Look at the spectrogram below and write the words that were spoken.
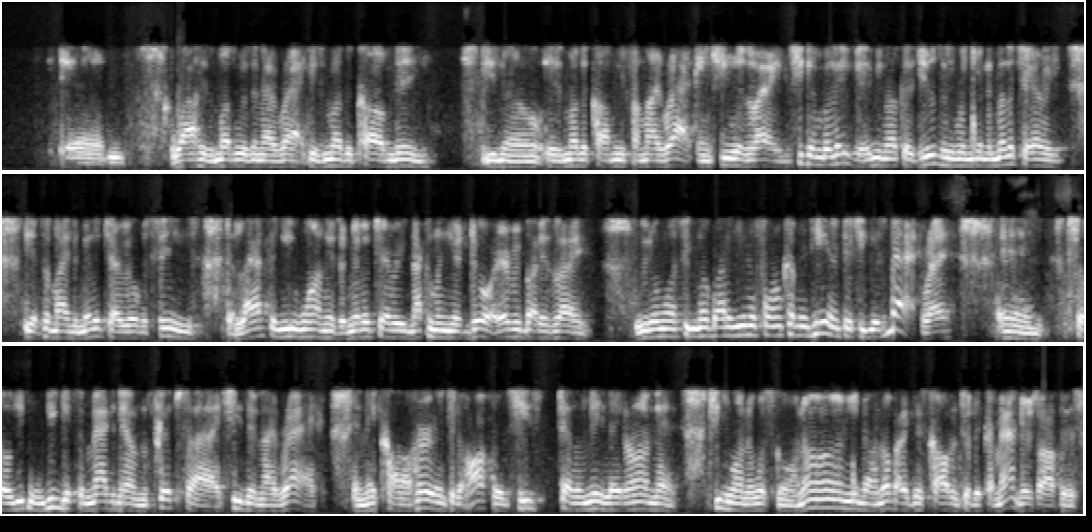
And while his mother was in Iraq, his mother called me you know, his mother called me from Iraq, and she was like, she didn't believe it, you know, because usually when you're in the military, you have somebody in the military overseas, the last thing you want is a military knocking on your door. Everybody's like, we don't want to see nobody in uniform coming here until she gets back, right? And so you can you just imagine that on the flip side, she's in Iraq, and they call her into the office. She's telling me later on that she's wondering what's going on. You know, nobody gets called into the commander's office.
